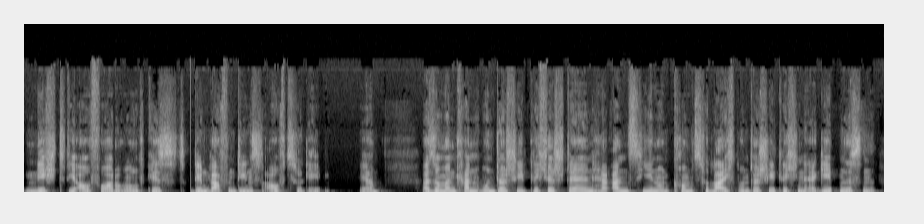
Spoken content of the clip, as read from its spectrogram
nicht die Aufforderung ist, den Waffendienst aufzugeben. Ja? Also man kann unterschiedliche Stellen heranziehen und kommt zu leicht unterschiedlichen Ergebnissen.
